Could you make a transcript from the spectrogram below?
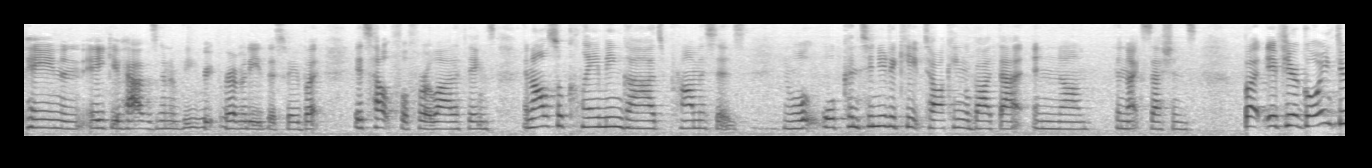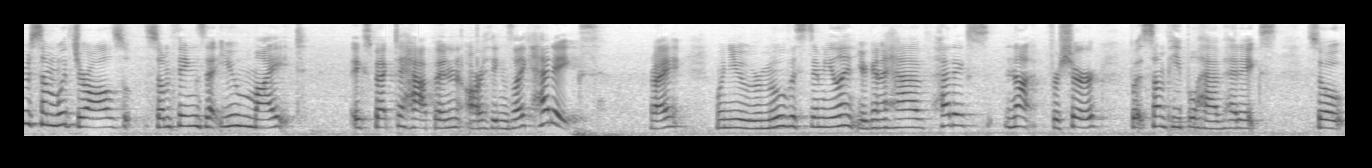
pain and ache you have is going to be re- remedied this way, but it's helpful for a lot of things. And also claiming God's promises. And we'll we'll continue to keep talking about that in um, the next sessions. But if you're going through some withdrawals, some things that you might expect to happen are things like headaches, right? When you remove a stimulant, you're going to have headaches, not for sure, but some people have headaches. So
